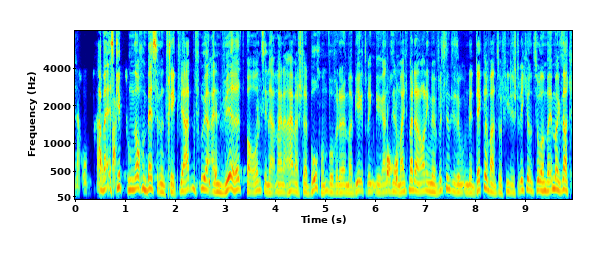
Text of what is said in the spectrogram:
nach oben treiben. Aber es gibt noch einen besseren Trick. Wir hatten früher Bitte. einen Wirt bei uns in der, meiner Heimatstadt Bochum, wo wir dann immer Bier trinken gegangen sind Oh. und manchmal dann auch nicht mehr wissen, diese, um den Deckel waren so viele Striche und so, haben wir immer gesagt,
